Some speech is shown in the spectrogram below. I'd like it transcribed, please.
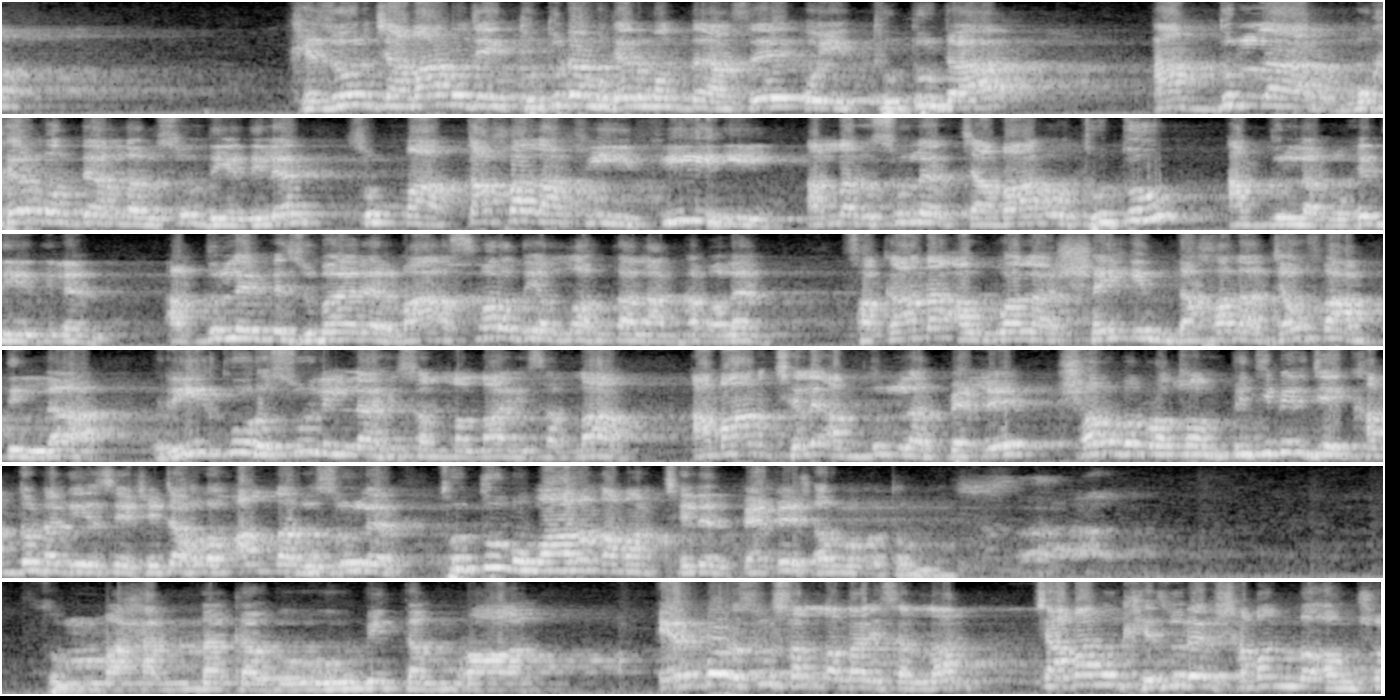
খেজুর চাবানো যে থুতুটা মুখের মধ্যে আছে, ওই থুতুটা আব্দুল্লাহর মুখের মধ্যে আল্লাহ রসুল দিয়ে দিলেন। সুম্মা তাফালা ফি ফিহি, আল্লাহ রসুলের চাবান থুতু আব্দুল্লাহর মুখে দিয়ে দিলেন। আব্দুল্লাহ ইবনে মা আসমা রাদিয়াল্লাহু তাআলা আনহা বলেন, ফাকানা আউওয়ালা শাইইন দাখালা জাওফা আব্দুল্লাহ, রিকু রাসূলিল্লাহ সাল্লাল্লাহু আলাইহি সাল্লাম। আমার ছেলে আব্দুল্লাহর পেটে সর্বপ্রথম পৃথিবীর যে খাদ্যটা গিয়েছে সেটা হলো আল্লাহ রসুলের থুতু মুবারক আমার ছেলের পেটে সর্বপ্রথম। এরপর রাসূল আলাইহি সাল্লাম চাবানো খেজুরের সামান্য অংশ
